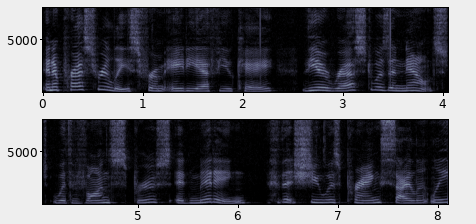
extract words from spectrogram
In a press release from ADF UK, the arrest was announced with Vaughan Spruce admitting that she was praying silently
